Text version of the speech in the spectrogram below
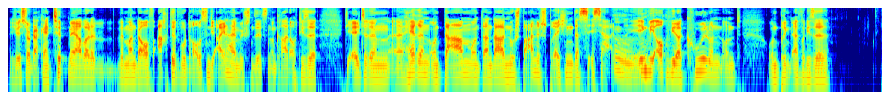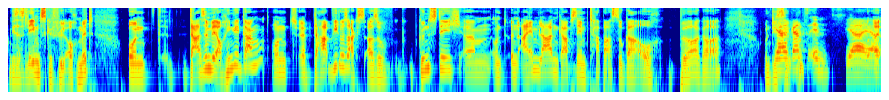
ich weiß ja gar kein Tipp mehr, aber wenn man darauf achtet, wo draußen die Einheimischen sitzen und gerade auch diese, die älteren äh, Herren und Damen und dann da nur Spanisch sprechen, das ist ja mhm. irgendwie auch wieder cool und, und, und bringt einfach diese, dieses Lebensgefühl auch mit. Und da sind wir auch hingegangen und äh, da, wie du sagst, also günstig ähm, und in einem Laden gab es neben Tapas sogar auch Burger. Und diese, ja, ganz in. Ja, ja. Äh,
